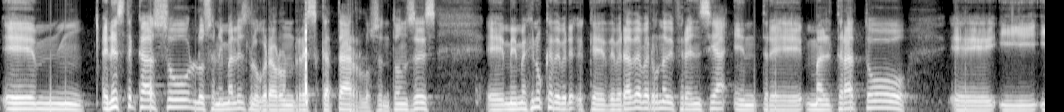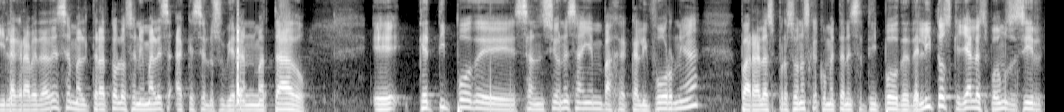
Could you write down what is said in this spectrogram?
eh, en este caso los animales lograron rescatarlos. Entonces, eh, me imagino que, que, deberá de haber una diferencia entre maltrato eh, y, y, la gravedad de ese maltrato a los animales a que se los hubieran matado. Eh, ¿Qué tipo de sanciones hay en Baja California para las personas que cometan este tipo de delitos, que ya les podemos decir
